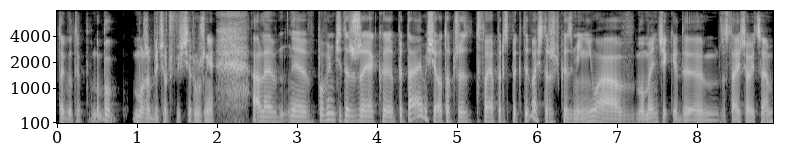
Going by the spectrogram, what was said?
tego typu, no bo może być oczywiście różnie, ale powiem ci też, że jak pytałem się o to, czy twoja perspektywa się troszeczkę zmieniła w momencie, kiedy zostałeś ojcem,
